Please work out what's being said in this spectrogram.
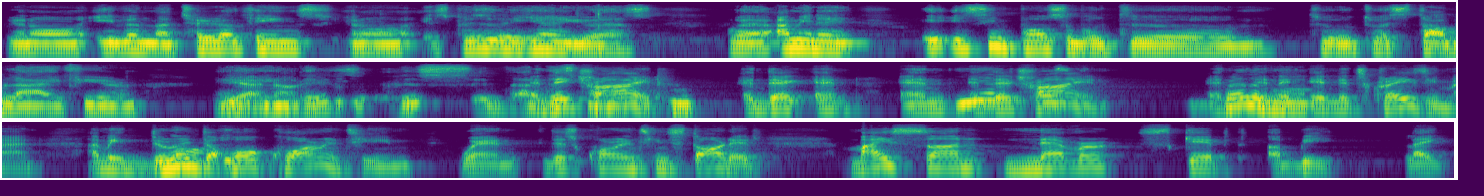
you know, even material things, you know, especially here in the US, where I mean, it, it's impossible to to to stop life here. Yeah, no, this, this, and they tried, and they and and, yeah, and they're trying, and, and, and, it's crazy, man. I mean, during no, the whole quarantine, when this quarantine started, My son never skipped a beat. Like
